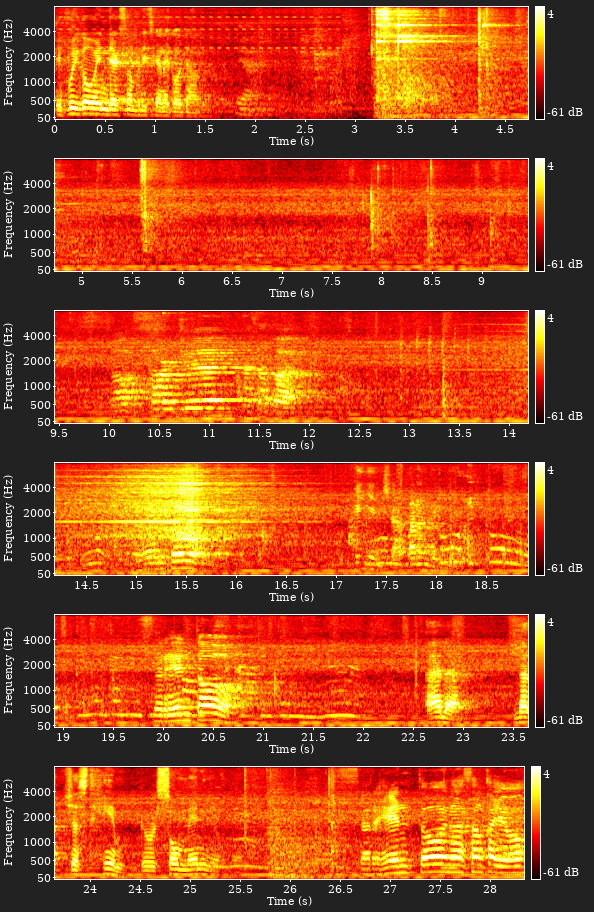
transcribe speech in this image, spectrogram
If we go in there, somebody's gonna go down. Yeah. Not just him. There were so many of them. Sargento, nasan kayo?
